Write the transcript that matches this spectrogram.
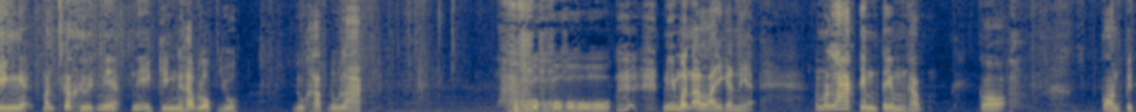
ริงๆเนี่ยมันก็คือเนี่ยนี่อีกกิ่งนะครับ หลบอยู่ ดูครับดูรากโอ้โหนี่มันอะไรกันเนี่ย มันลากเต็มๆครับ ก็ก่อนปิด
